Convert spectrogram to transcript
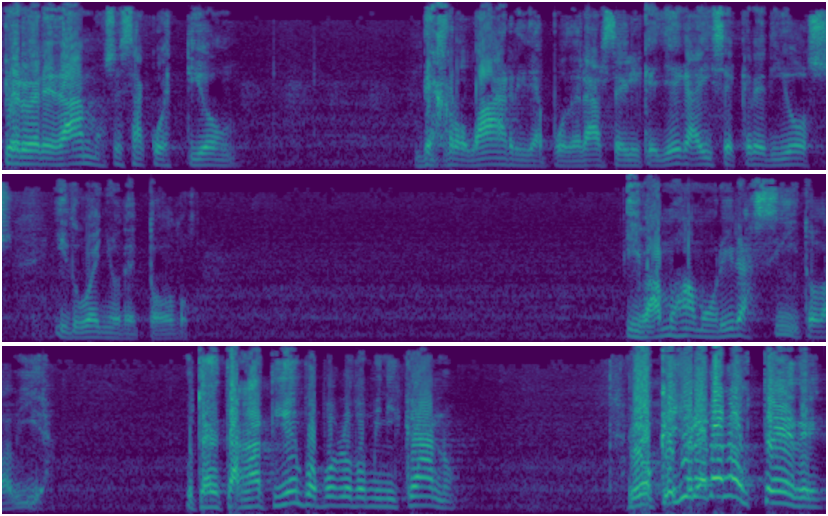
Pero heredamos esa cuestión de robar y de apoderarse. El que llega ahí se cree Dios y dueño de todo. Y vamos a morir así todavía. Ustedes están a tiempo, pueblo dominicano, lo que ellos le dan a ustedes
